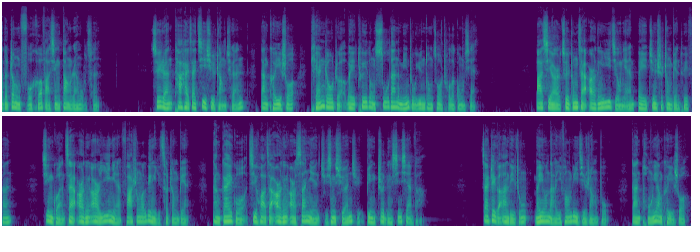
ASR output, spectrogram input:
他的政府合法性荡然无存。虽然他还在继续掌权，但可以说，田轴者为推动苏丹的民主运动做出了贡献。巴希尔最终在2019年被军事政变推翻。尽管在2021年发生了另一次政变，但该国计划在2023年举行选举并制定新宪法。在这个案例中，没有哪一方立即让步，但同样可以说，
